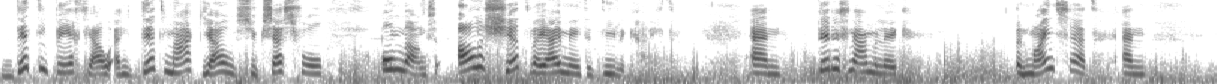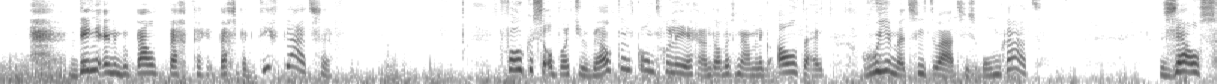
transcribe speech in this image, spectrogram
Dit typeert jou en dit maakt jou succesvol. Ondanks alle shit waar jij mee te dealen krijgt. En dit is namelijk een mindset. En dingen in een bepaald perspectief plaatsen. Focussen op wat je wel kunt controleren. En dat is namelijk altijd hoe je met situaties omgaat. Zelfs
